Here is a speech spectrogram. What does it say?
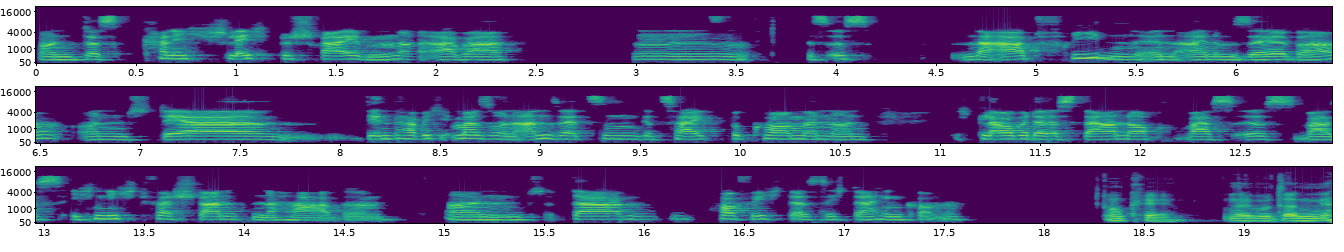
Und das kann ich schlecht beschreiben, aber mh, mm, es ist eine Art Frieden in einem selber. Und der, den habe ich immer so in Ansätzen gezeigt bekommen. Und ich glaube, dass da noch was ist, was ich nicht verstanden habe. Und da hoffe ich, dass ich da hinkomme. Okay, na gut, dann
